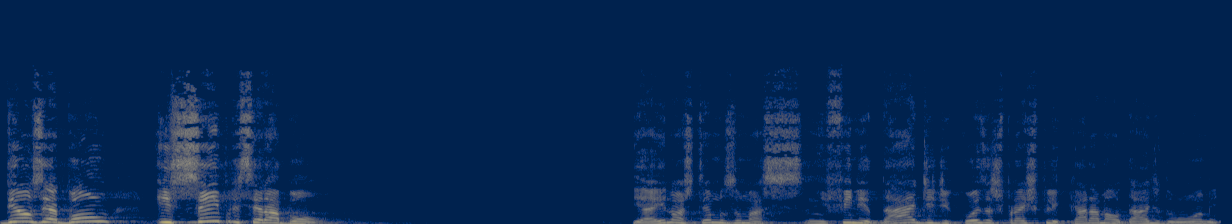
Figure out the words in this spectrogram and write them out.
Deus é bom e sempre será bom. E aí nós temos uma infinidade de coisas para explicar a maldade do homem,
